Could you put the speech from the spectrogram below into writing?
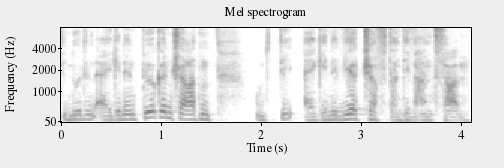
die nur den eigenen Bürgern schaden und die eigene Wirtschaft an die Wand fahren.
